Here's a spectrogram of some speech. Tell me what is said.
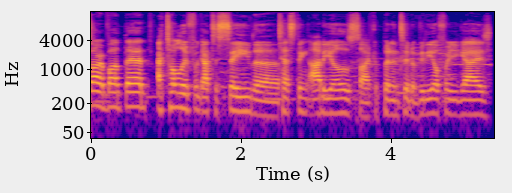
Sorry about that. I totally forgot to save the testing audios so I could put into the video for you guys.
